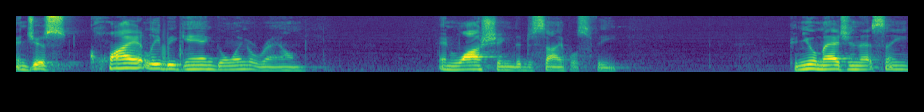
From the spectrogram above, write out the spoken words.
and just quietly began going around and washing the disciples' feet. Can you imagine that scene?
